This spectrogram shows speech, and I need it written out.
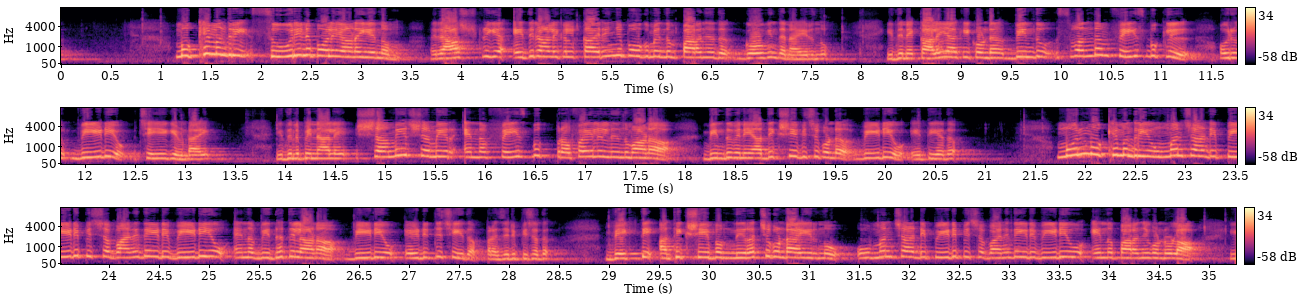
മുഖ്യമന്ത്രി സൂര്യനെ പോലെയാണ് എന്നും രാഷ്ട്രീയ എതിരാളികൾ കരിഞ്ഞു പോകുമെന്നും പറഞ്ഞത് ഗോവിന്ദനായിരുന്നു. ഇതിനെ കളിയാക്കിക്കൊണ്ട് ബിന്ദു സ്വന്തം ഫേസ്ബുക്കിൽ ഒരു വീഡിയോ ചെയ്യുകയുണ്ടായി. ഇതിന് പിന്നാലെ ഷമീർ ഷമീർ എന്ന ഫേസ്ബുക്ക് പ്രൊഫൈലിൽ നിന്നുമാണ് ബിന്ദുവിനെ അധിക്ഷേപിച്ചുകൊണ്ട് വീഡിയോ എത്തിയത്. മുൻ മുഖ്യമന്ത്രി ഉമ്മൻചാണ്ടി പീഡിപ്പിച്ച വനിതയുടെ വീഡിയോ എന്ന വിധത്തിലാണ് വീഡിയോ എഡിറ്റ് ചെയ്ത് പ്രചരിപ്പിച്ചത്. വ്യക്തി അധിക്ഷേപം നിറച്ചുകൊണ്ടായിരുന്നു ഉമ്മൻചാണ്ടി പീഡിപ്പിച്ച വനിതയുടെ വീഡിയോ എന്ന് പറഞ്ഞുകൊണ്ടുള്ള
